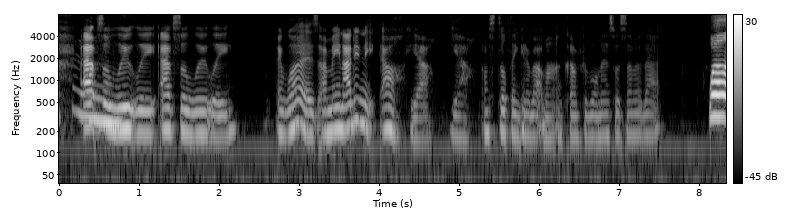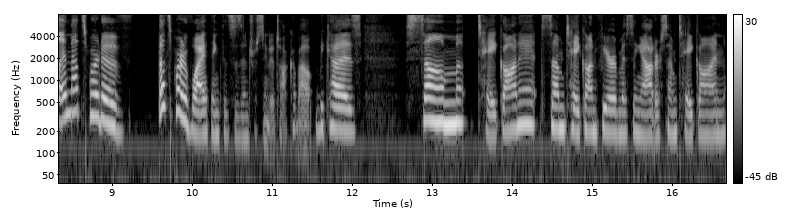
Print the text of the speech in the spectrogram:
absolutely, absolutely. It was. I mean, I didn't. Oh, yeah, yeah. I'm still thinking about my uncomfortableness with some of that. Well, and that's part of that's part of why I think this is interesting to talk about because some take on it, some take on fear of missing out or some take on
